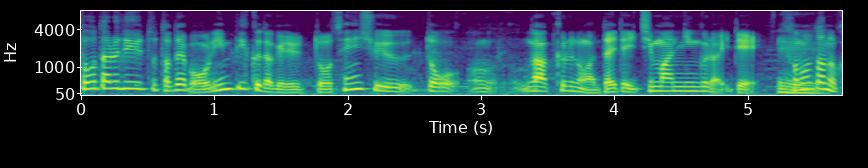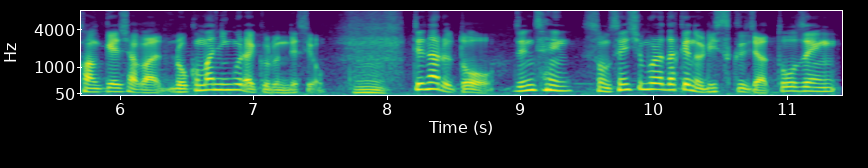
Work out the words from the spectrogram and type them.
トータルでいうと例えばオリンピックだけでいうと選手とが来るのが大体1万人ぐらいでええその他の関係者が6万人ぐらい来るんですよ。うんってなると全然その選手村だけのリスクじゃ当然、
